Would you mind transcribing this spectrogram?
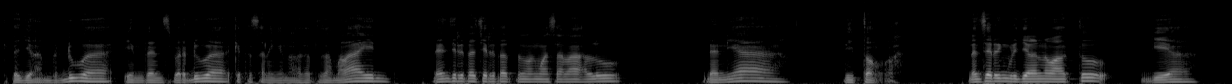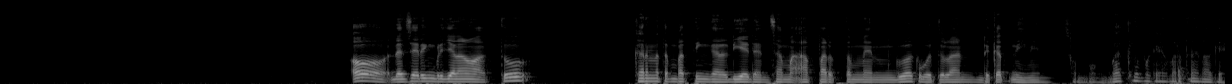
Kita jalan berdua intens berdua kita saling kenal satu sama lain dan cerita-cerita tentang masa lalu. Dan ya deep talk lah. Dan sering berjalan waktu dia oh dan sering berjalan waktu karena tempat tinggal dia dan sama apartemen gue kebetulan deket nih min. Sombong banget lu pakai apartemen oke.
